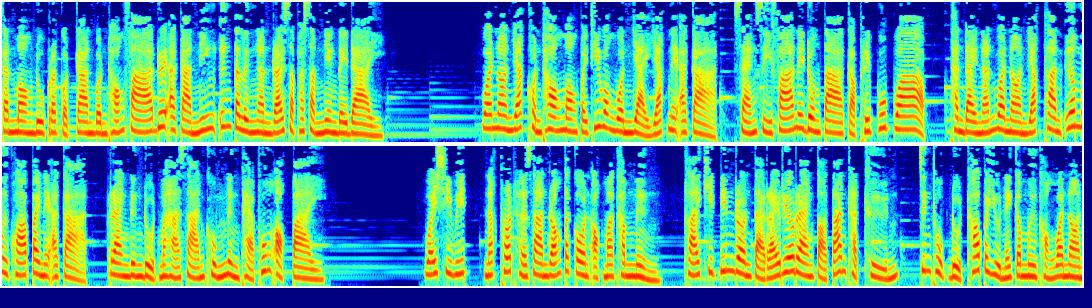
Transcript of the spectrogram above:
กันมองดูปรากฏการณ์บนท้องฟ้าด้วยอาการนิ่งอึ้งตะลึงงันไร้สรรพสำเนียงใด ๆวานอนยักษ์ขนทองมองไปที่วังวนใหญ่ยักษ์ในอากาศ แสงสีฟ้าในดวงตากับพริบวูบวาบ ทันใดนั้นวานอนยักษ์พลันเอื้อมมือคว้าไปในอากาศ แรงดึงดูดมหาศาลขุมหนึ่งแผ่พุ่งออกไป ไว้ชีวิต นักพรตเหอซานร้องตะโกนออกมาคำหนึ่ง คล้ายคิดดิ้นรนแต่ไร้เรี่ยวแรงต่อต้านขัดขืน จึงถูกดูดเข้าไปอยู่ในกำมือของวานอน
